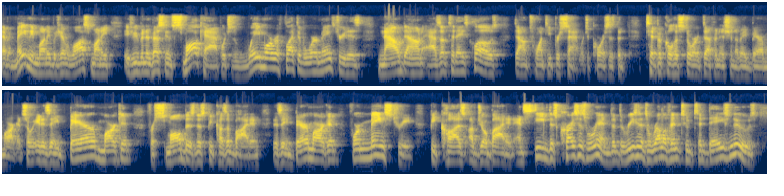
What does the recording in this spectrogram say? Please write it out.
Haven't made any money, but you haven't lost money if you've been investing in small cap, which is way more reflective of where Main Street is, now down, as of today's close, down 20%, which of course is the typical historic definition of a bear market. So it is a bear market for small business because of Biden. It is a bear market for Main Street because of Joe Biden. And Steve, this crisis we're in, the, the reason it's relevant to today's news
